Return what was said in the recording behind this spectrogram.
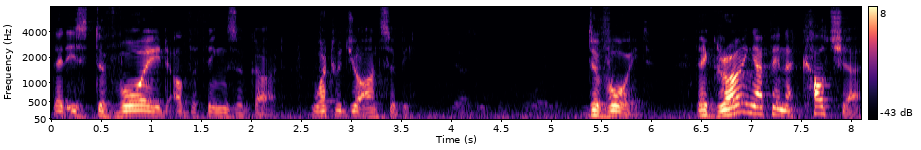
that is devoid of the things of God? What would your answer be? Devoid. They're growing up in a culture,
